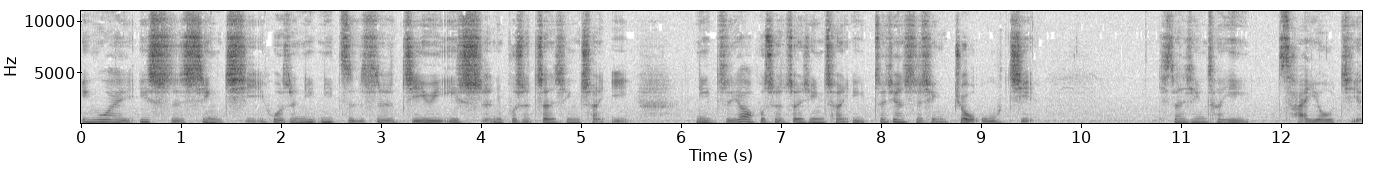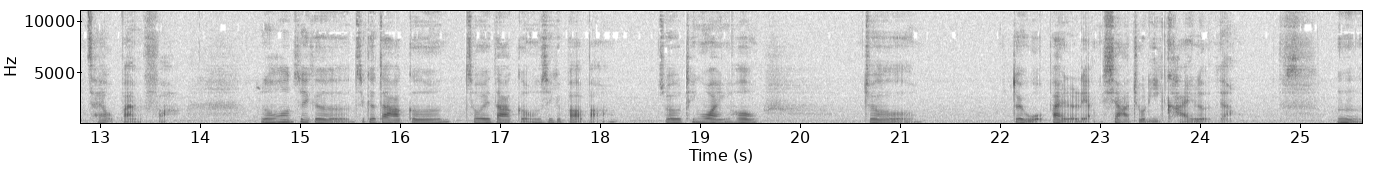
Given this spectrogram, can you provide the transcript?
因为一时兴起，或是你你只是急于一时，你不是真心诚意，你只要不是真心诚意，这件事情就无解。真心诚意才有解，才有办法。然后这个这个大哥，这位大哥是一个爸爸，就听完以后，就对我拜了两下，就离开了，这样。嗯，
